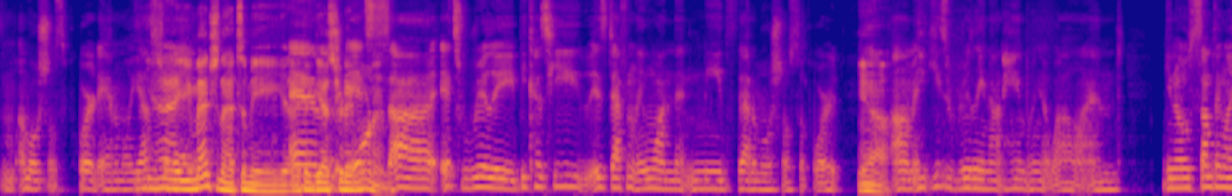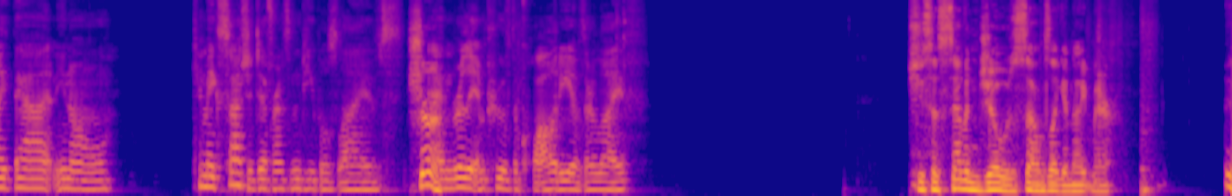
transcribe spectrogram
an emotional support animal yesterday. Yeah, you mentioned that to me. I think yesterday it's, morning. Uh, it's really because he is definitely one that needs that emotional support. yeah. Um, he's really not handling it well, and You know, something like that, you know, can make such a difference in people's lives Sure. and really improve the quality of their life. She says seven Joes sounds like a nightmare.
